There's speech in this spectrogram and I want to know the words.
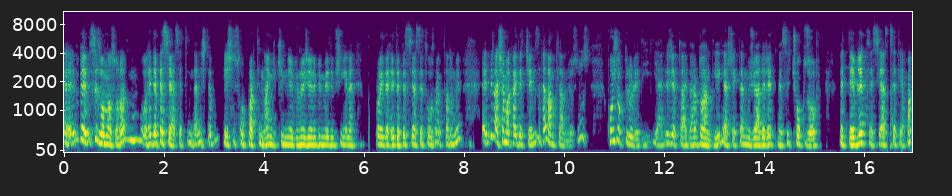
E, ve siz ondan sonra bu HDP siyasetinden işte Yeşil Sol Parti'nin hangi kimliğe bürüneceğini bilmediğim için yine burayı da HDP siyaseti olarak tanımlayayım. E, bir aşama kaydedeceğinizi falan planlıyorsunuz. Konjonktür öyle değil. Yani Recep Tayyip Erdoğan diye gerçekten mücadele etmesi çok zor ve devletle siyaset yapan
